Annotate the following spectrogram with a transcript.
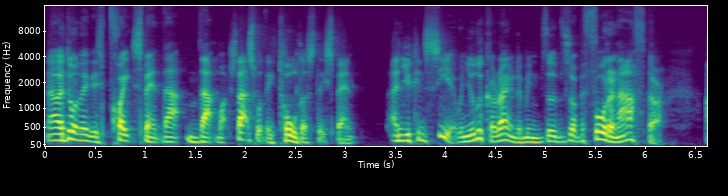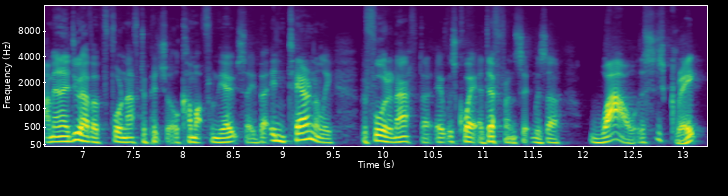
now I don't think they quite spent that that much. That's what they told us they spent. And you can see it when you look around. I mean, there's a before and after. I mean, I do have a before and after picture that will come up from the outside, but internally, before and after, it was quite a difference. It was a wow, this is great.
